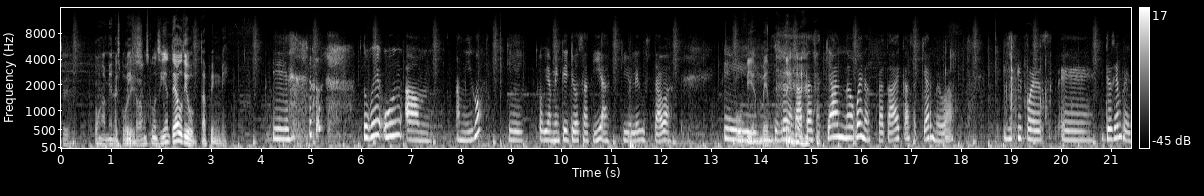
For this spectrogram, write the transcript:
Sí. Póngame en la cobija. Vamos con el siguiente audio. tápenme. Y tuve un am, amigo que obviamente yo sabía que yo le gustaba. Y Obviamente. Siempre me andaba casaqueando. Bueno, trataba de casaquearme, va. Y, y pues eh, yo siempre,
